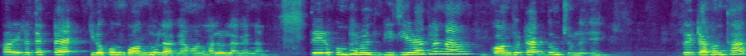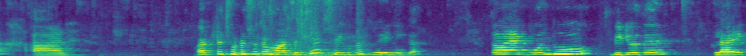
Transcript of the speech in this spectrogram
কারণ এটাতে একটা কীরকম গন্ধ লাগে, আমার ভালো লাগে না। তো এরকম ভাবে ভিজিয়ে রাখলে না গন্ধটা একদম চলে যায়। তো এটা এখন থাক। আর কয়েকটা ছোট ছোট মাছ আছে, সেগুলো ধুয়ে নিগা তো এক বন্ধু ভিডিওতে লাইক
